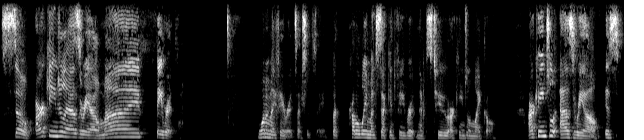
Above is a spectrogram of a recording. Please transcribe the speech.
So, Archangel Azrael, my favorite. one of my favorites, I should say, but probably my second favorite next to Archangel Michael. Archangel Azrael is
